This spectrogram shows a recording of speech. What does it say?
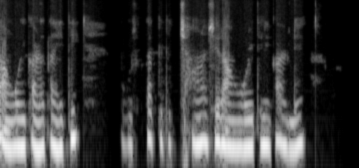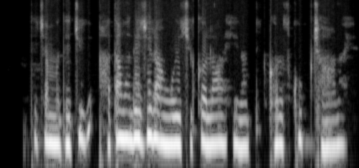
रांगोळी काढत आहे ती. बघू शकता किती छान अशी रांगोळी तिने काढली. तिच्यामध्ये जी हातामध्ये जी रांगोळीची कला आहे ना ती खरंच खूप छान आहे.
